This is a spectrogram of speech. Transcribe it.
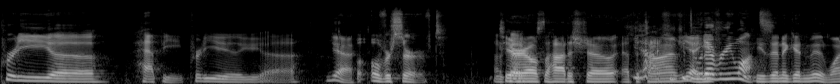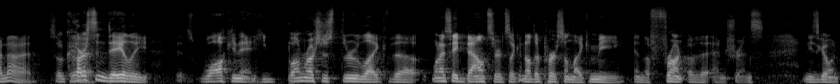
pretty uh, happy, pretty uh, yeah. overserved. Okay? TRL's the hottest show at the Yeah, he time. can do whatever he's- he wants. He's in a good mood. Why not? So Yeah. Carson Daly is walking in. He bum rushes through like the when I say bouncer, it's like another person like me in the front of the entrance, and he's going.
